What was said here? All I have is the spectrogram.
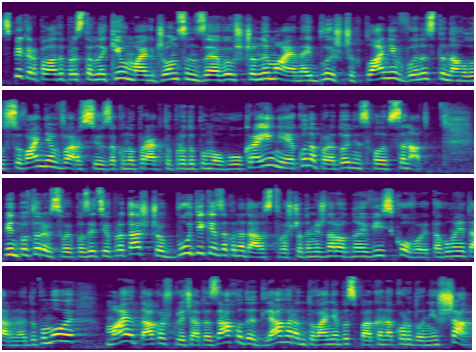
Спікер Палати представників Майк Джонсон заявив, що немає найближчих планів винести на голосування версію законопроекту про допомогу Україні, яку напередодні схвалив Сенат. Він повторив свою позицію про те, що будь-яке законодавство щодо міжнародної військової та гуманітарної допомоги має також включати заходи для гарантування безпеки на кордоні. США.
